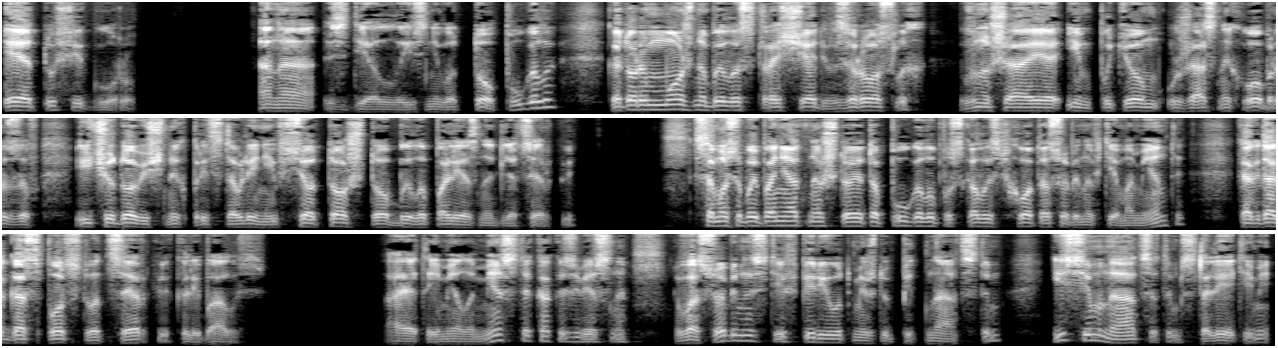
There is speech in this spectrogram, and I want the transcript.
эту фигуру. Она сделала из него то пугало, которым можно было стращать взрослых, внушая им путем ужасных образов и чудовищных представлений все то, что было полезно для церкви. Само собой понятно, что это пугало пускалось в ход особенно в те моменты, когда господство церкви колебалось. А это имело место, как известно, в особенности в период между XV и XVII столетиями,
